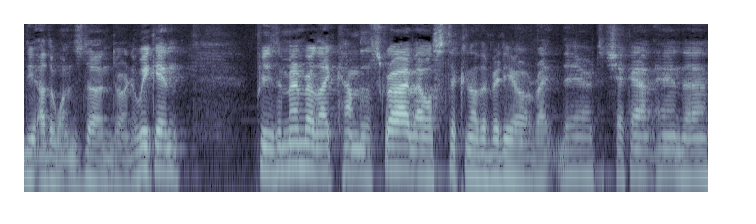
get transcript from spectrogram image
the other ones done during the weekend. Please remember, like, comment, subscribe. I will stick another video right there to check out, and uh,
